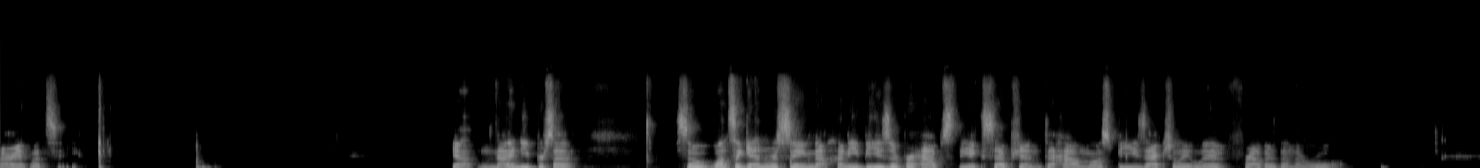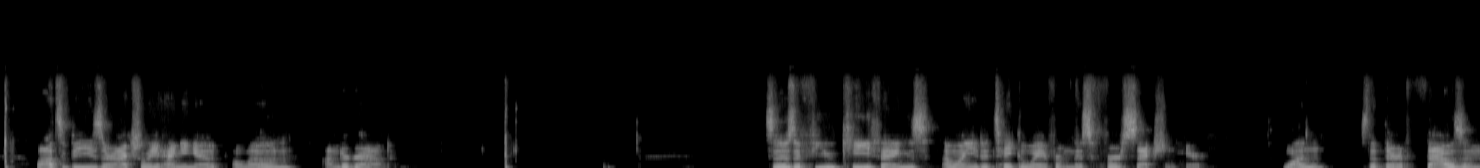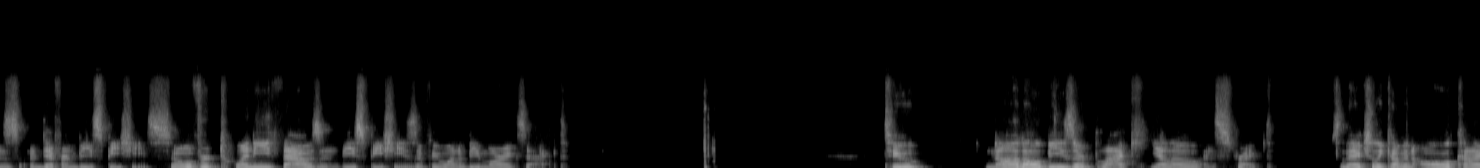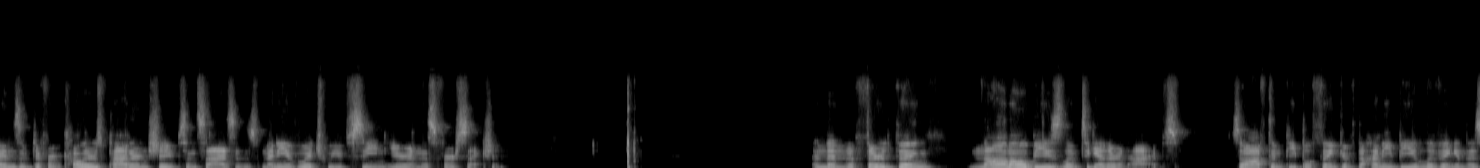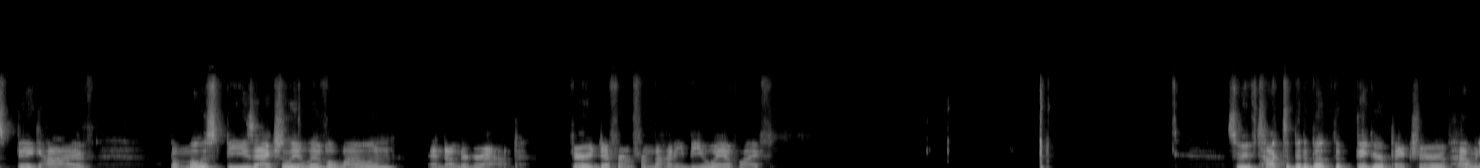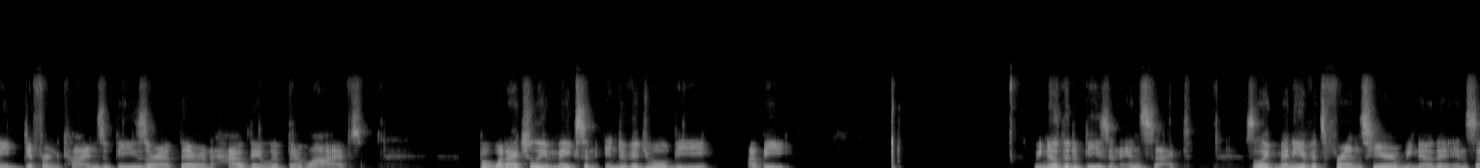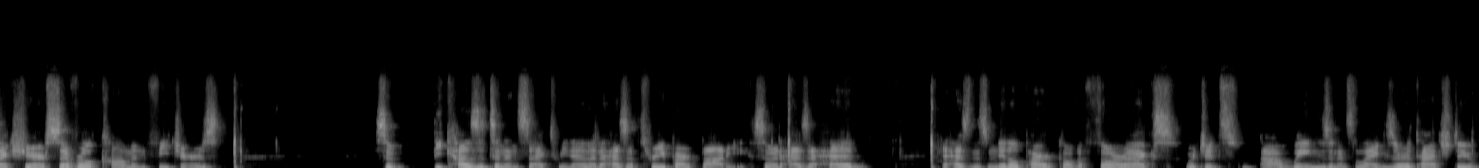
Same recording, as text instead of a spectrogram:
All right, let's see. Yeah, 90%. So once again, we're seeing that honeybees are perhaps the exception to how most bees actually live rather than the rule. Lots of bees are actually hanging out alone underground. So there's a few key things I want you to take away from this first section here. One is that there are thousands of different bee species. So over 20,000 bee species if we want to be more exact. Two, not all bees are black, yellow, and striped. So they actually come in all kinds of different colors, patterns, shapes, and sizes, many of which we've seen here in this first section. And then the third thing, not all bees live together in hives. So often people think of the honeybee living in this big hive, but most bees actually live alone and underground, very different from the honeybee way of life. So we've talked a bit about the bigger picture of how many different kinds of bees are out there and how they live their lives. But what actually makes an individual bee a bee? We know that a bee is an insect. So like many of its friends here, we know that insects share several common features. So because it's an insect, we know that it has a three-part body. So it has a head, it has this middle part called the thorax, which its uh, wings and its legs are attached to.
